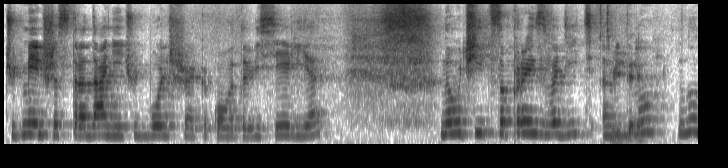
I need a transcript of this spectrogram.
чуть меньше страданий, чуть больше какого-то веселья научиться производить. В Твиттере? Ну, ну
